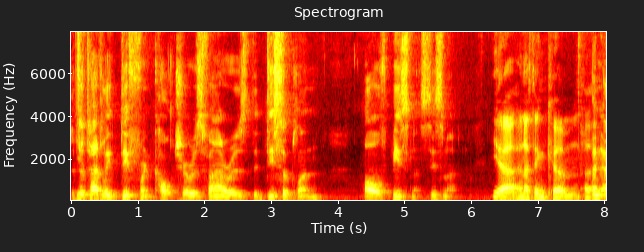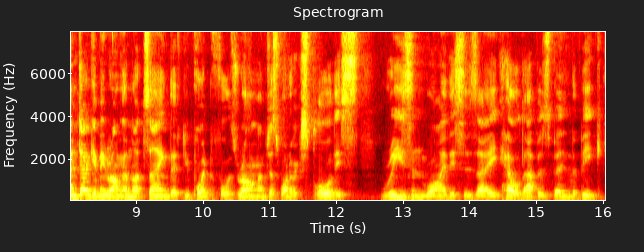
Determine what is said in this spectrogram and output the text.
It's a totally different culture as far as the discipline of business, isn't it? Yeah, and I think um, uh, And, and don't get me wrong, I'm not saying that your point before is wrong. I just want to explore this reason why this is a held up as being the big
